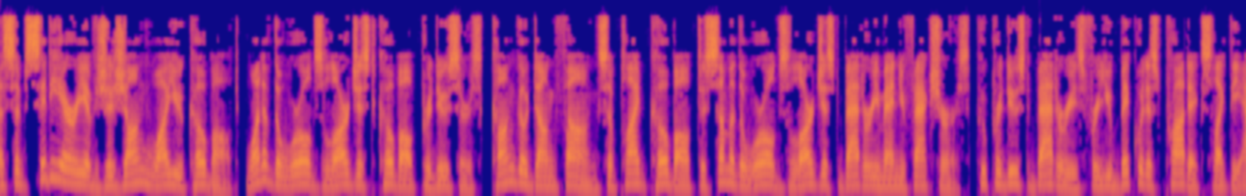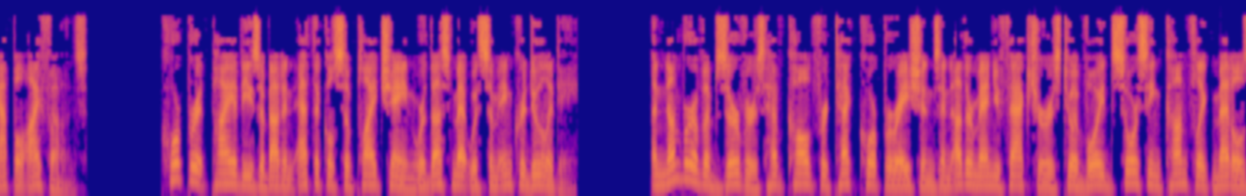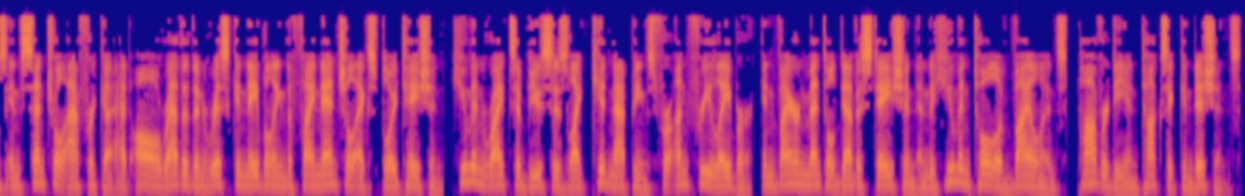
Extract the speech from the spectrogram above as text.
A subsidiary of Zhejiang Huayu Cobalt, one of the world's largest cobalt producers, Congo Dongfang supplied cobalt to some of the world's largest battery manufacturers, who produced batteries for ubiquitous products like the Apple iPhones. Corporate pieties about an ethical supply chain were thus met with some incredulity. A number of observers have called for tech corporations and other manufacturers to avoid sourcing conflict metals in Central Africa at all rather than risk enabling the financial exploitation, human rights abuses like kidnappings for unfree labor, environmental devastation and the human toll of violence, poverty and toxic conditions.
